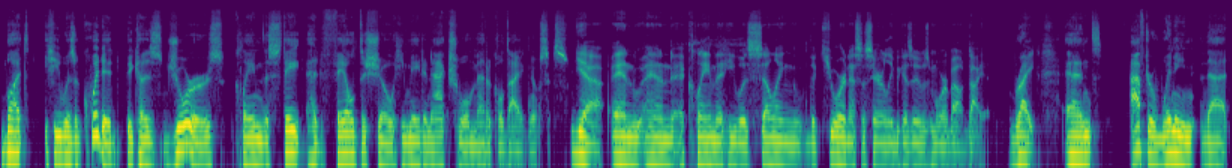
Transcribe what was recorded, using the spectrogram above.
But he was acquitted because jurors claimed the state had failed to show he made an actual medical diagnosis. Yeah, and and a claim that he was selling the cure necessarily because it was more about diet. Right. And after winning that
